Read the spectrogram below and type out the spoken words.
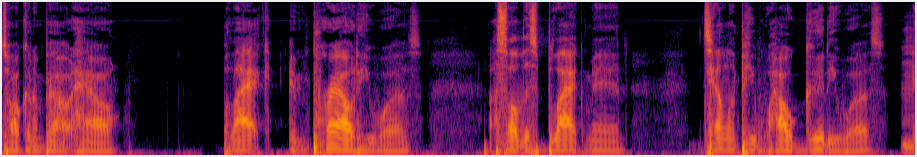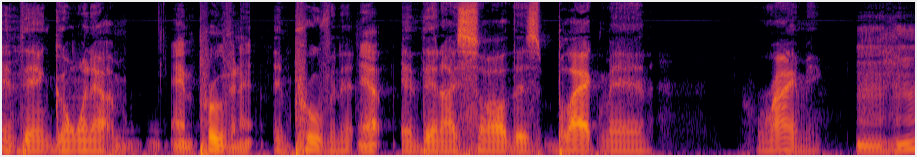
talking about how black and proud he was. I saw this black man telling people how good he was and then going out and And proving it. improving it. Yep. And then I saw this black man rhyming. Mm-hmm.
